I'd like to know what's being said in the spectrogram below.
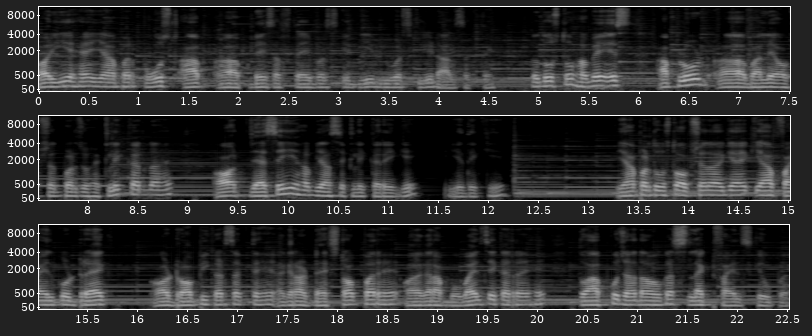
और ये है यहाँ पर पोस्ट आप अपने सब्सक्राइबर्स के लिए व्यूअर्स के लिए डाल सकते हैं। तो दोस्तों, हमें इस अपलोड वाले ऑप्शन पर जो है क्लिक करना है, और जैसे ही हम यहाँ से क्लिक करेंगे, ये देखिए, यहाँ पर दोस्तों ऑप्शन आ गया है कि आप फ़ाइल को ड्रैग और ड्रॉप भी कर सकते हैं। अगर आप डेस्कटॉप पर हैं और अगर आप मोबाइल से कर रहे हैं तो आपको जाना होगा सेलेक्ट फाइल्स के ऊपर।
